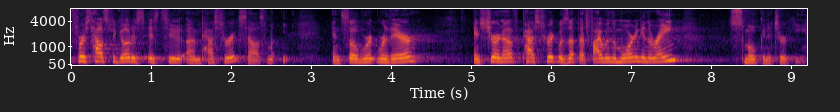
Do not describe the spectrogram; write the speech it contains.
first house we go to is, is to um, Pastor Rick's house, and so we're, we're there, and sure enough, Pastor Rick was up at five in the morning in the rain, smoking a turkey.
